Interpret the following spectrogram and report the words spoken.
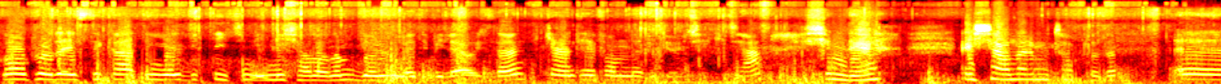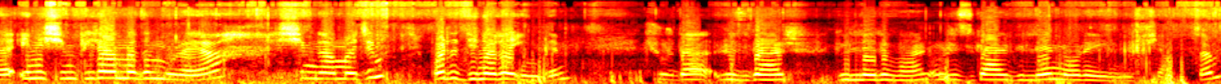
GoPro'da SD kartın yeri bittiği için iniş alanım görünmedi bile. O yüzden kendi telefonumla video çekeceğim. Şimdi eşyalarımı topladım. Ee, inişimi planladım buraya. Şimdi amacım, bu arada Dinar'a indim. Şurada rüzgar gülleri var. O rüzgar güllerin oraya iniş yaptım.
